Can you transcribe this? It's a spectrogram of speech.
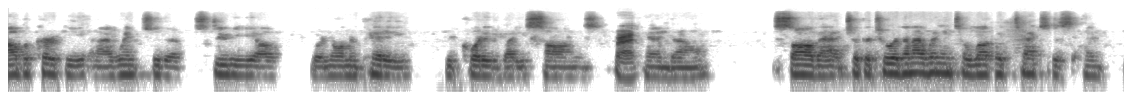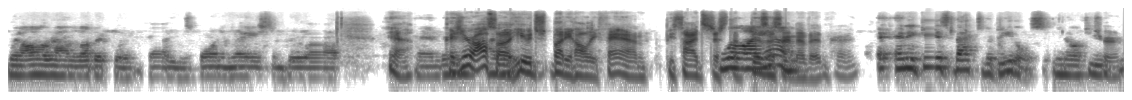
Albuquerque and I went to the studio where Norman Petty recorded Buddy's songs Right. and uh, saw that and took a tour. Then I went into Lubbock, Texas, and went all around Lubbock where Buddy was born and raised and grew up. Yeah. Because you're I also a huge Buddy Holly fan, besides just Well, the business end of it. Right. And it gets back to the Beatles. You know, if you Sure.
